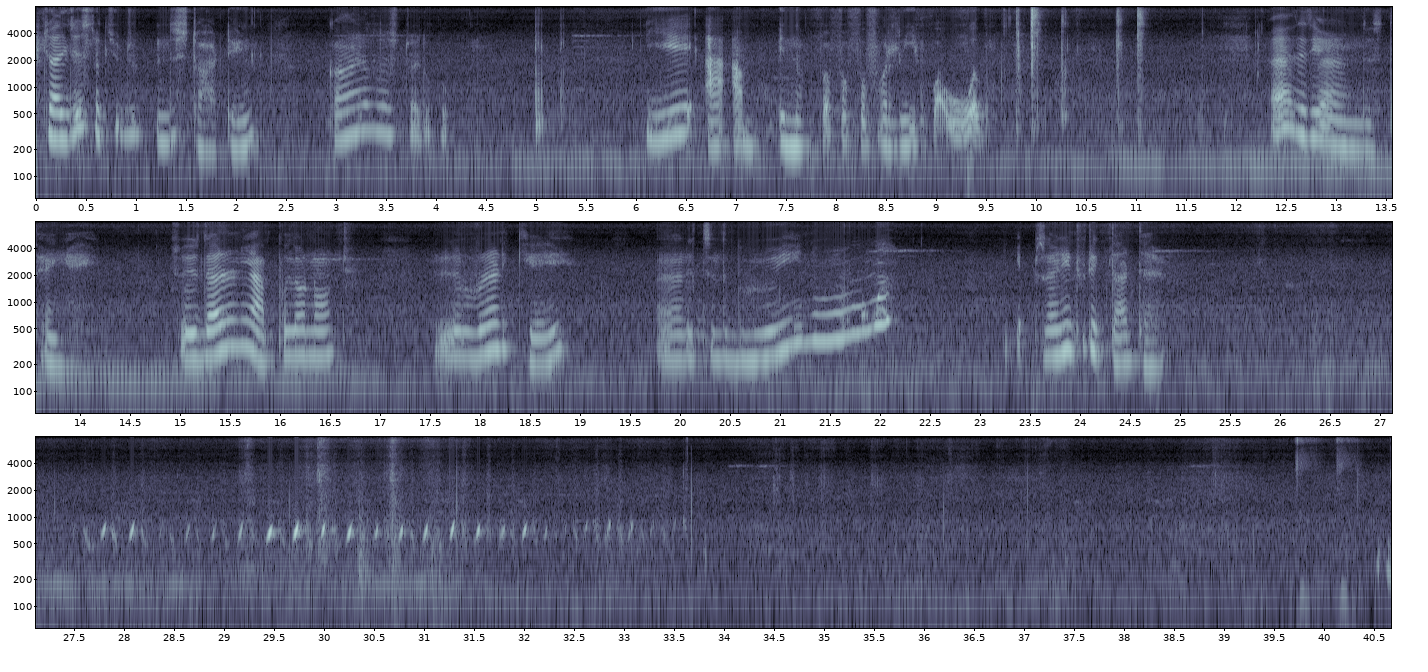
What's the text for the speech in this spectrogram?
So I'll just execute it in the starting kind of just try to go. Yeah, I am in the free here in this thing. So is there any apple or not? A red key. And it's in the green room. Yep, so I need to take that there.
